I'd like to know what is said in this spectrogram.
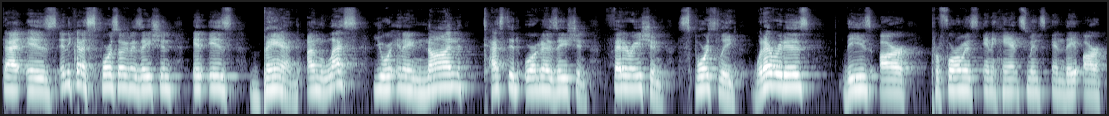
that is any kind of sports organization, it is banned unless you are in a non-tested organization, federation, sports league, whatever it is. These are performance enhancements and they are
